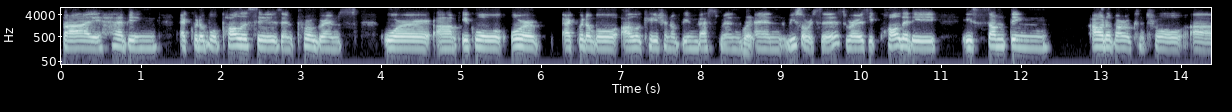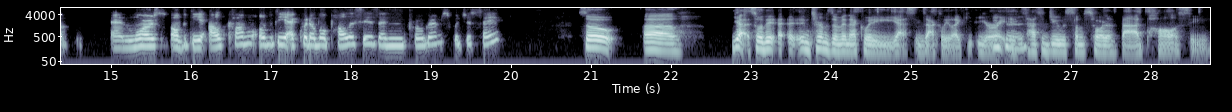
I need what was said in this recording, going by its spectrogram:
by having equitable policies and programs or um, equal or equitable allocation of investment Right. and resources, whereas equality is something out of our control uh, and more of the outcome of the equitable policies and programs, would you say? So uh, yeah, so the, in terms of inequity, yes, exactly. Like you're right. It Mhm. has to do with some sort of bad policy.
